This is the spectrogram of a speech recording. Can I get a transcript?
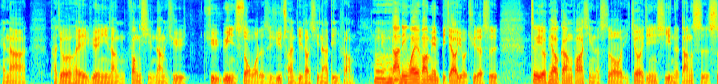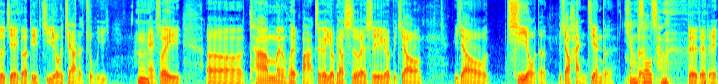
诶那他就会愿意让放行让你去去运送或者是去传递到其他地方。嗯，那另外一方面比较有趣的是，这个邮票刚发行的时候就已经吸引了当时世界各地机油家的注意。嗯哎、所以呃，他们会把这个邮票视为是一个比较比较稀有的、比较罕见的。想收藏 对对对，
